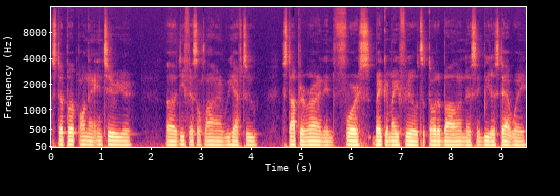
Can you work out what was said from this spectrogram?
step up on that interior uh, defensive line. We have to stop the run and force Baker Mayfield to throw the ball on us and beat us that way.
